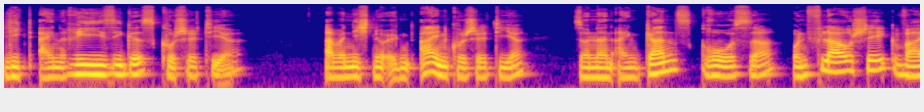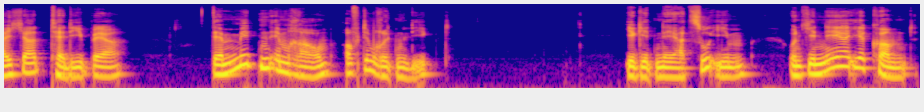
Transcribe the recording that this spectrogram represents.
liegt ein riesiges Kuscheltier. Aber nicht nur irgendein Kuscheltier, sondern ein ganz großer und flauschig weicher Teddybär, der mitten im Raum auf dem Rücken liegt. Ihr geht näher zu ihm, und je näher ihr kommt,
